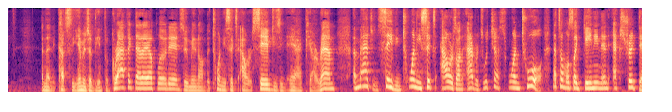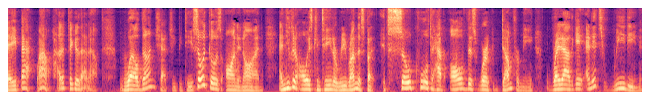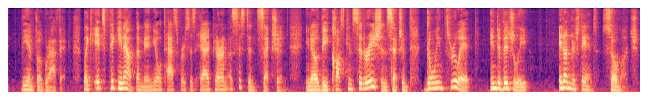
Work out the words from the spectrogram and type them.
And then it cuts the image of the infographic that I uploaded, zoom in on the 26 hours saved using AI PRM. Imagine saving 26 hours on average with just one tool. That's almost like gaining an extra day back. Wow, how I figure that out? Well done, ChatGPT. So it goes on and on, and you can always continue to rerun this, but it's so cool to have all of this work done for me right out of the gate, and it's reading the infographic. Like it's picking out the manual task versus AI PRM assistance section, you know, the cost consideration section, going through it individually. It understands so much.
